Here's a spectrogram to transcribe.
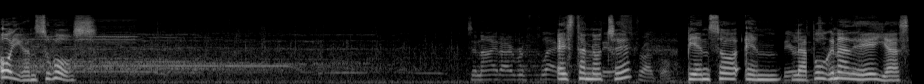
oigan su voz. Esta noche pienso en la pugna de ellas,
